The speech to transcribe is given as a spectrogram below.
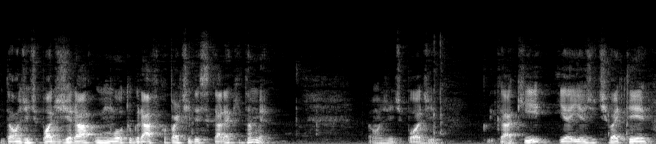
Então a gente pode gerar um outro gráfico a partir desse cara aqui também. Então a gente pode clicar aqui e aí a gente vai ter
